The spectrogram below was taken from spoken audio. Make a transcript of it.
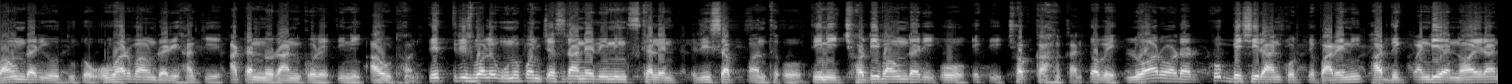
বাউন্ডারি ও দুটো ওভার বাউন্ডারি হাঁকিয়ে আটান্ন রান করে তিনি আউট হন। তেত্রিশ বলে উনপঞ্চাশ রানের ইনিংস খেলেন ঋষভ পান্থ ও তিনি ছটি বাউন্ডারি ও একটি ছক্কা হাঁকান। তবে লোয়ার অর্ডার খুব বেশি রান করতে পারেনি। হার্দিক পান্ডিয়া নয় রান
